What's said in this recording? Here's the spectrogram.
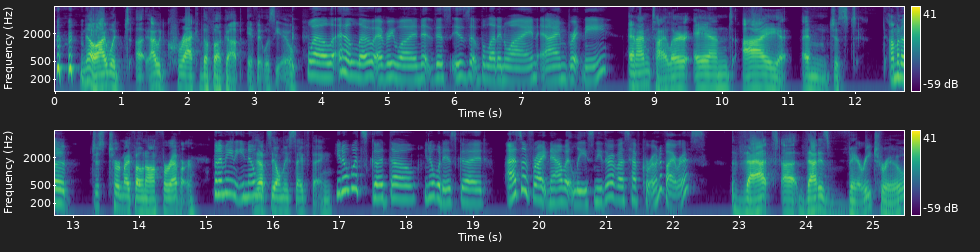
you. No, I would uh, I would crack the fuck up if it was you. well, hello everyone. This is Blood and Wine. I'm Brittany. And I'm Tyler and I am just I'm going to just turn my phone off forever. But I mean, you know That's the only safe thing. You know what's good though? You know what is good? As of right now, at least, neither of us have coronavirus. That uh, that is very true.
